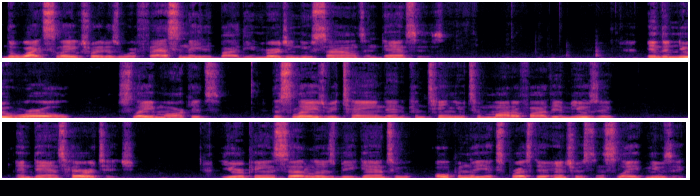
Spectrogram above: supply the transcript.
The white slave traders were fascinated by the emerging new sounds and dances. In the New World slave markets, the slaves retained and continued to modify their music and dance heritage. European settlers began to openly expressed their interest in slave music.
